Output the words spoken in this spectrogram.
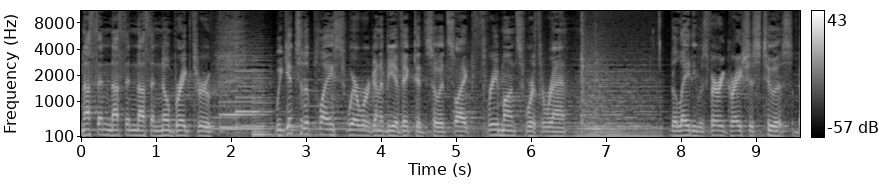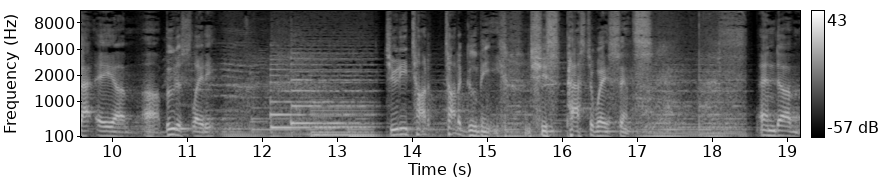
Nothing, nothing, nothing, no breakthrough. We get to the place where we're going to be evicted. So it's like three months worth of rent. The lady was very gracious to us, a uh, uh, Buddhist lady. Judy Tadagumi, and she's passed away since. And um,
